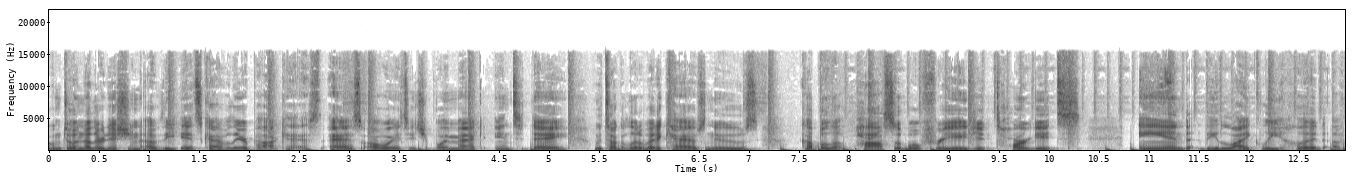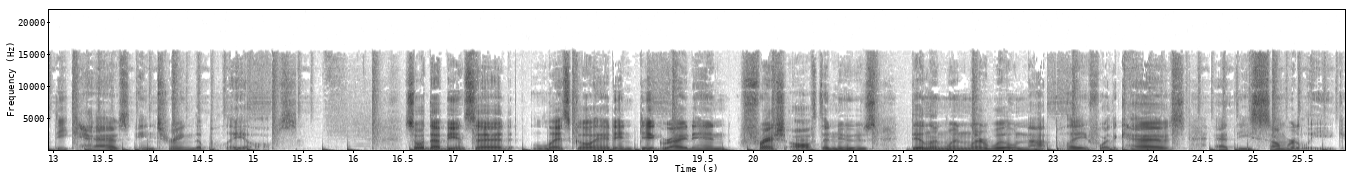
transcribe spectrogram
Welcome to another edition of the It's Cavalier podcast. As always, it's your boy Mac, and today we talk a little bit of Cavs news, a couple of possible free agent targets, and the likelihood of the Cavs entering the playoffs. So, with that being said, let's go ahead and dig right in. Fresh off the news, Dylan Windler will not play for the Cavs at the Summer League.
